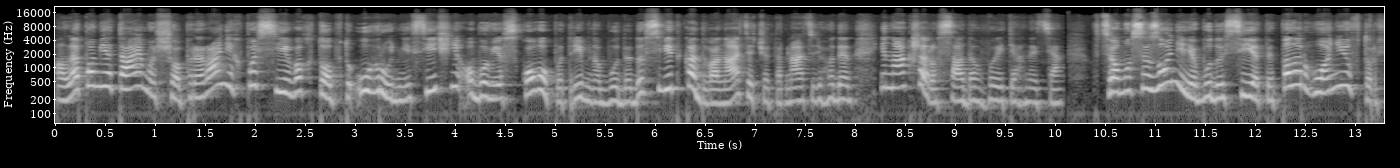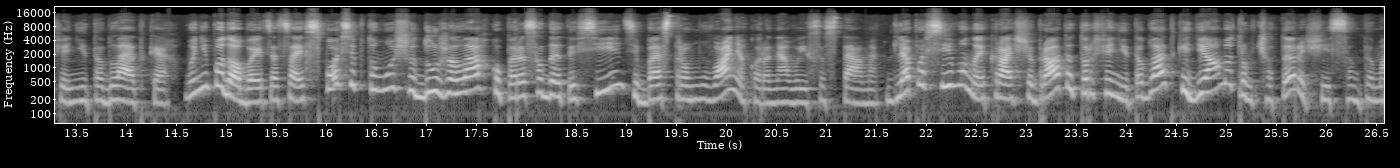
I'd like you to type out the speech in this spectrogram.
Але пам'ятаємо, що при ранніх посівах, тобто у грудні-січні, обов'язково потрібна буде досвідка 12-14 годин, інакше розсада витягнеться. В цьому сезоні я буду сіяти пеларгонію в торфяні таблетки. Мені подобається цей спосіб, тому що дуже легко пересадити сіянці без травмування кореневої системи. Для посіву найкраще брати торфяні таблетки діаметром 4-6 см.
